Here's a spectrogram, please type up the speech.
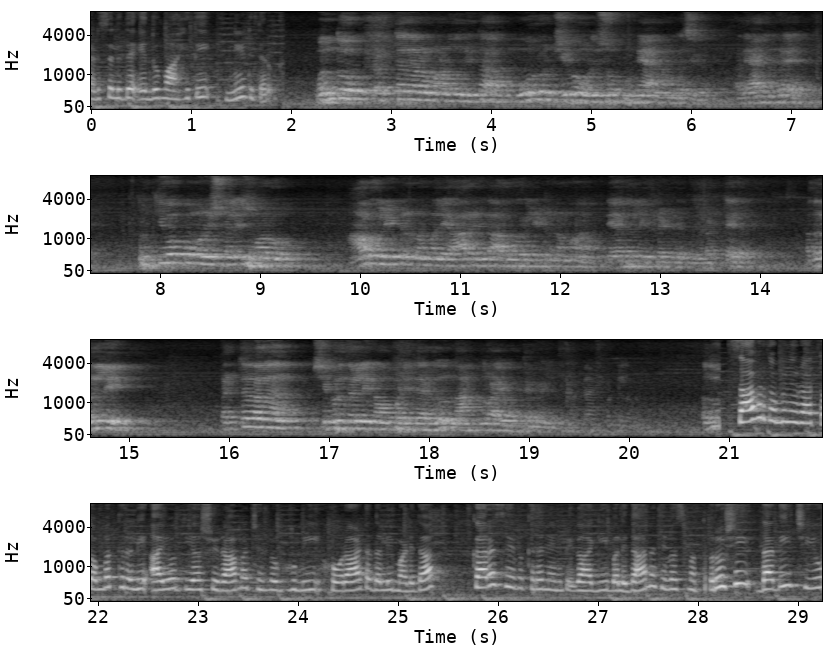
ನಡೆಸಲಿದೆ ಎಂದು ಮಾಹಿತಿ ನೀಡಿದರು. ಒಂದು ರಕ್ತದಾನ ಮಾಡುವುದರಿಂದ ಮೂರು ಜೀವ ಉಳಿಸುವ ಪುಣ್ಯ ನಮಗೆ ಸಿಗುತ್ತೆ. ಅದು ಯಾಕಂದ್ರೆ ಪ್ರತಿಯೊಬ್ಬ ಮನುಷ್ಯನಲ್ಲಿ ಸುಮಾರು ಆರು ಲೀಟರ್ ನಮ್ಮಲ್ಲಿ ಆರರಿಂದ ಆರೂವರೆ ಲೀಟರ್ ನಮ್ಮ ದೇಹದಲ್ಲಿ ಬ್ಲಡ್ ಇರ್ತದೆ ರಕ್ತ ಇರುತ್ತೆ. ಅದರಲ್ಲಿ ರಕ್ತದಾನ ಶಿಬಿರದಲ್ಲಿ ನಾವು ಪಡಿತಾ ಇರೋದು ನಾಲ್ಕುನೂರ ಐವತ್ತು ಮೇಲೆ ಸಾವಿರದ ಒಂಬೈನೂರ ತೊಂಬತ್ತರಲ್ಲಿ ಅಯೋಧ್ಯೆಯ ಶ್ರೀರಾಮ ಜನ್ಮಭೂಮಿ ಹೋರಾಟದಲ್ಲಿ ಮಡಿದ ಕರಸೇವಕರ ನೆನಪಿಗಾಗಿ ಬಲಿದಾನ ದಿವಸ್ ಮತ್ತು ಋಷಿ ದದೀಚಿಯು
